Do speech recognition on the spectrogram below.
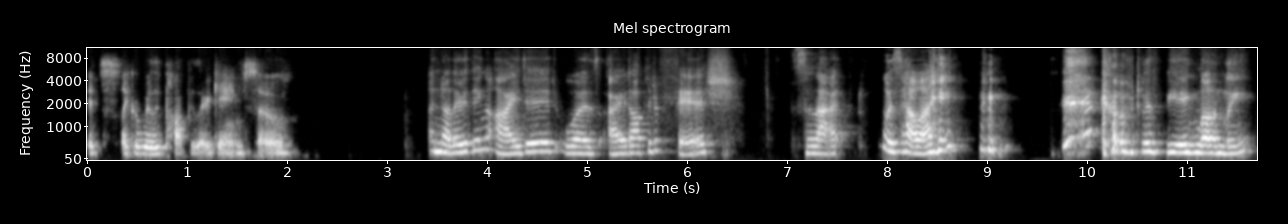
it's like a really popular game. So another thing I did was I adopted a fish. So that was how I coped with being lonely.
